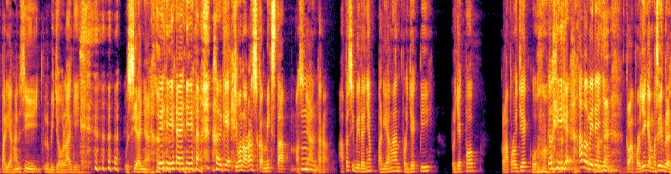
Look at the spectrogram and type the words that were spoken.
Padiangan sih lebih jauh lagi usianya. Iya iya. Oke. Cuman orang suka mixed up maksudnya Hmm. antara apa sih bedanya Padiangan, Project P, Project Pop, Kelap Project. Wow. Oh iya. Apa bedanya? Kelap Project yang pasti udah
